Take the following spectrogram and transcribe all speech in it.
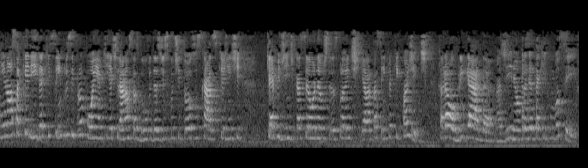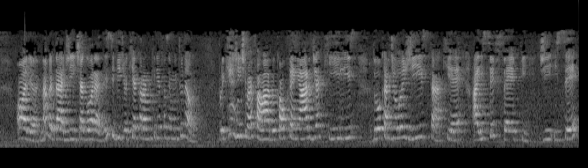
e nossa querida que sempre se propõe aqui a tirar nossas dúvidas, discutir todos os casos que a gente quer pedir indicação ou não de transplante, e ela tá sempre aqui com a gente. Carol, obrigada! Imagina, é um prazer estar aqui com vocês. Olha, na verdade, gente, agora, nesse vídeo aqui, a Carol não queria fazer muito não, porque a gente vai falar do calcanhar de Aquiles, do cardiologista, que é a ICFEP, de IC,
